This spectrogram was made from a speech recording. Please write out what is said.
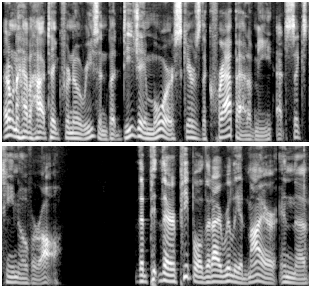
I don't want to have a hot take for no reason, but DJ Moore scares the crap out of me at 16 overall. The, there are people that I really admire in the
